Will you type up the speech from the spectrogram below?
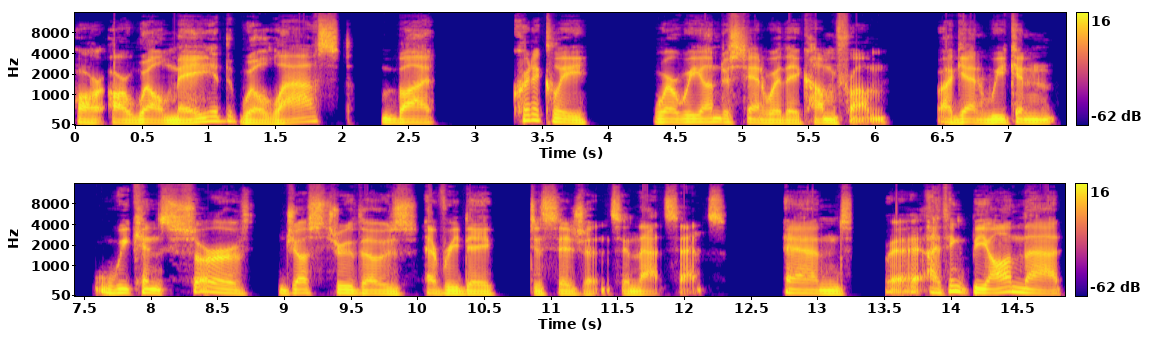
are, are well made, will last, but critically, where we understand where they come from. Again, we can, we can serve just through those everyday decisions in that sense. And eh, I think beyond that,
